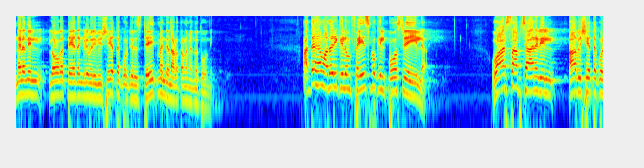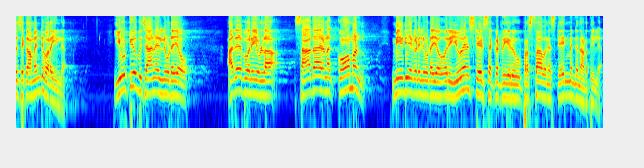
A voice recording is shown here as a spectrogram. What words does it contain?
നിലനിൽ ലോകത്തെ ഏതെങ്കിലും ഒരു വിഷയത്തെക്കുറിച്ചൊരു സ്റ്റേറ്റ്മെന്റ് നടത്തണമെന്ന് തോന്നി. അദ്ദേഹം അതൊരിക്കലും ഫേസ്ബുക്കിൽ പോസ്റ്റ് ചെയ്യില്ല. വാട്സാപ്പ് ചാനലിൽ ആ വിഷയത്തെക്കുറിച്ച് കമന്റ് പറയില്ല. യൂട്യൂബ് ചാനലിലൂടെയോ അതേപോലെയുള്ള സാധാരണ കോമൺ മീഡിയകളിലൂടെയോ ഒരു യു എൻ സ്റ്റേറ്റ് സെക്രട്ടറി ഒരു പ്രസ്താവന സ്റ്റേറ്റ്മെന്റ് നടത്തില്ല.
